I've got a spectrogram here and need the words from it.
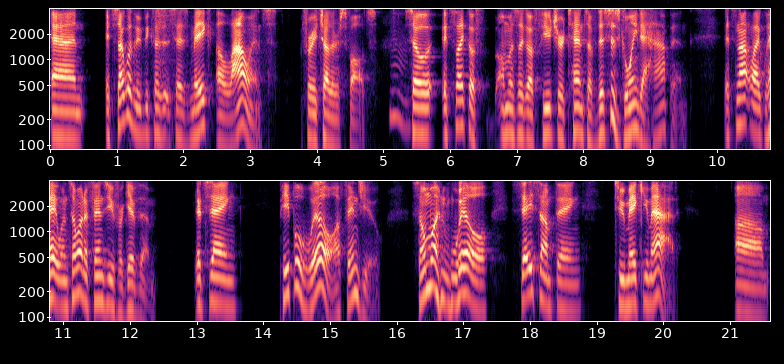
And it stuck with me because it says make allowance for each other's faults. So it's like a almost like a future tense of this is going to happen. It's not like, hey, when someone offends you, forgive them. It's saying people will offend you. Someone will say something to make you mad. Um,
